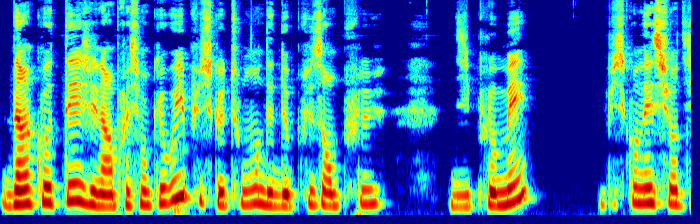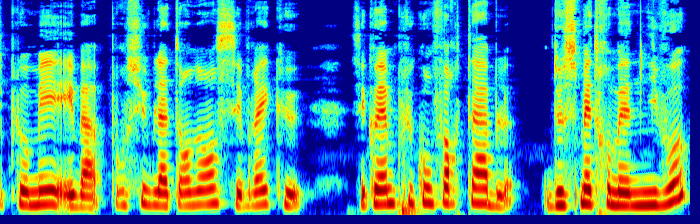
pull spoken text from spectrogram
D'un côté, j'ai l'impression que oui, puisque tout le monde est de plus en plus diplômé. Puisqu'on est surdiplômé, et bah, poursuivre la tendance, c'est vrai que c'est quand même plus confortable de se mettre au même niveau,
